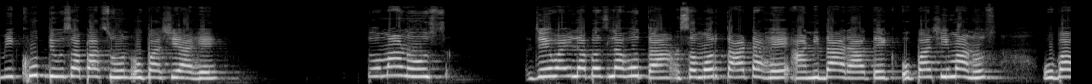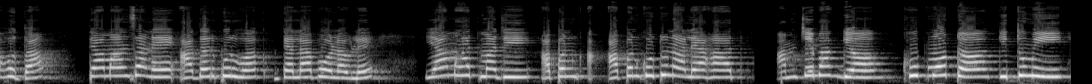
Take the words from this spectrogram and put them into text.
मी खूप दिवसापासून उपाशी आहे. तो माणूस जेवायला बसला होता समोर ताट आहे आणि दारात एक उपाशी माणूस उभा होता. त्या माणसाने आदरपूर्वक त्याला बोलावले या महात्माजी आपण आपण कुठून आले आहात? आमचे भाग्य खूप मोठं की तुम्ही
